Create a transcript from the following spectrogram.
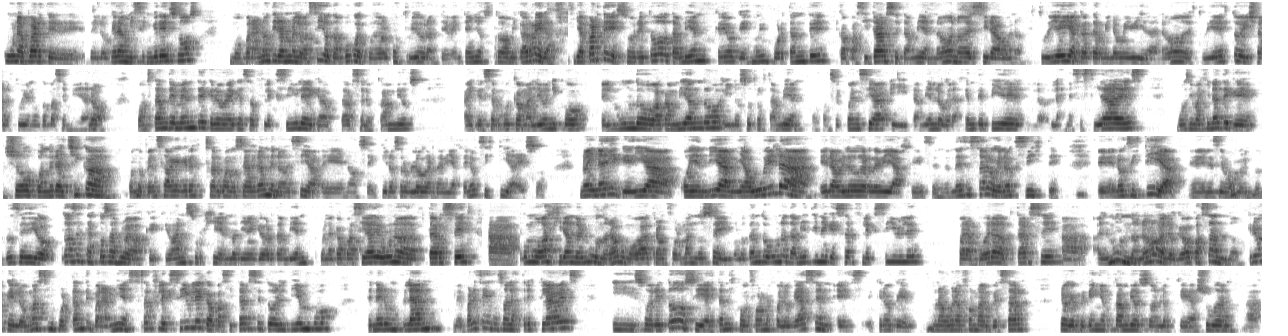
una parte de, lo que eran mis ingresos como para no tirarme al vacío tampoco después de haber construido durante 20 años toda mi carrera. Y aparte, sobre todo, también creo que es muy importante capacitarse también, ¿no? No decir, ah, bueno, estudié y acá terminó mi vida, ¿no? Estudié esto y ya no estudio nunca más en mi vida, no. Constantemente creo que hay que ser flexible, hay que adaptarse a los cambios, hay que ser muy camaleónico, el mundo va cambiando y nosotros también, por consecuencia, y también lo que la gente pide, las necesidades, Vos imaginate que yo cuando era chica, cuando pensaba que querés ser cuando seas grande, no decía, eh, no sé, quiero ser blogger de viaje, no existía eso. No hay nadie que diga, hoy en día mi abuela era blogger de viajes, ¿entendés? Es algo que no existe. Eh, no existía en ese momento. Entonces digo, todas estas cosas nuevas que, van surgiendo tienen que ver también con la capacidad de uno adaptarse a cómo va girando el mundo, ¿no? Cómo va transformándose y por lo tanto uno también tiene que ser flexible para poder adaptarse al mundo, ¿no? A lo que va pasando. Creo que lo más importante para mí es ser flexible, capacitarse todo el tiempo, tener un plan. Me parece que esas son las tres claves y sobre todo si están disconformes con lo que hacen, es creo que una buena forma de empezar, creo que pequeños cambios son los que ayudan a,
